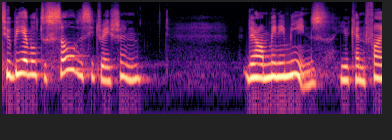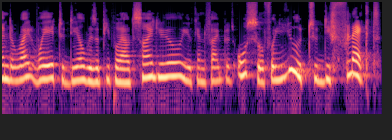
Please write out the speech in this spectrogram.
to be able to solve the situation, there are many means. You can find the right way to deal with the people outside you. You can find, but also for you to deflect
